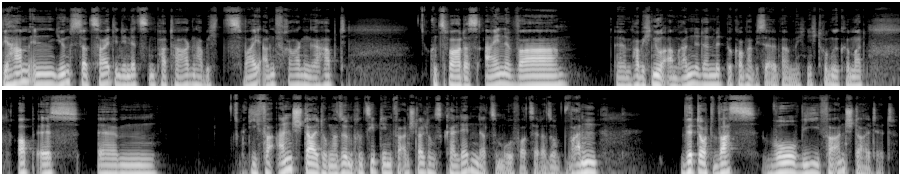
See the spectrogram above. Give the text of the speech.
Wir haben in jüngster Zeit, in den letzten paar Tagen, habe ich zwei Anfragen gehabt. Und zwar das eine war, ähm, habe ich nur am Rande dann mitbekommen, habe ich selber mich nicht drum gekümmert, ob es ähm, die Veranstaltung, also im Prinzip den Veranstaltungskalender zum OVZ, also wann wird dort was, wo, wie veranstaltet?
